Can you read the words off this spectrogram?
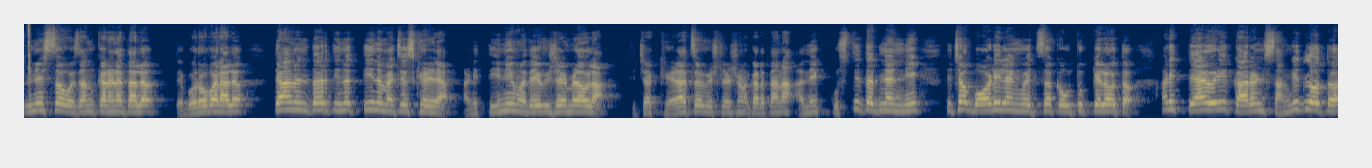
विनेशचं वजन करण्यात आलं. ते बरोबर आलं. त्यानंतर तिनं तीन मॅचेस खेळल्या आणि तिन्हीमध्ये विजय मिळवला. तिच्या खेळाचं विश्लेषण करताना अनेक कुस्ती तज्ज्ञांनी तिच्या बॉडी लँग्वेजचं कौतुक केलं होतं. आणि त्यावेळी कारण सांगितलं होतं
